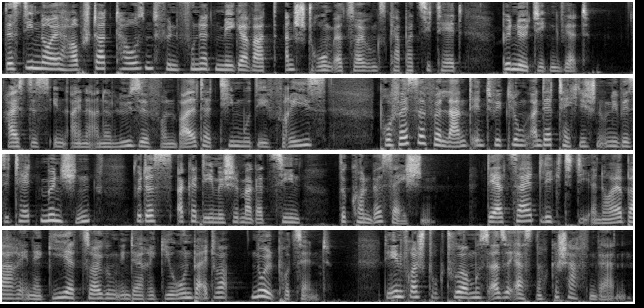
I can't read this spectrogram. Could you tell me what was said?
dass die neue Hauptstadt 1500 Megawatt an Stromerzeugungskapazität benötigen wird heißt es in einer Analyse von Walter Timothy Fries, Professor für Landentwicklung an der Technischen Universität München, für das akademische Magazin The Conversation. Derzeit liegt die erneuerbare Energieerzeugung in der Region bei etwa 0 Prozent. Die Infrastruktur muss also erst noch geschaffen werden.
